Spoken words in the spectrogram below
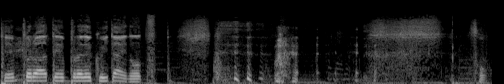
天ぷらは天ぷらで食いたいのつって。そっか。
